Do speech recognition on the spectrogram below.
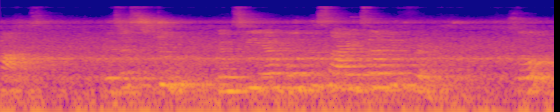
halves. This is 2. You can see here both the sides are different. So,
